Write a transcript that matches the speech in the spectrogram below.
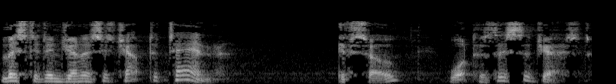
listed in Genesis chapter 10. If so, what does this suggest?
